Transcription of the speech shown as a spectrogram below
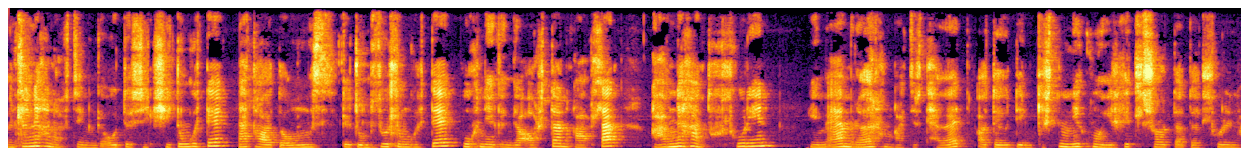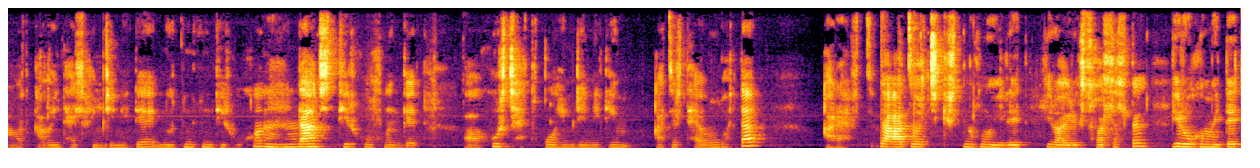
унтлагынхаа хувцсыг ингээ өөдөөс шидэнгүүтээ наатаа одоо өмс гэж өмсүүлэнгүүтээ хүүхнийг ингээ ортоо нь гавлаад гавныхаа түлхүүрийг ийм амар ойрхон газар тавиад одоо юу гэдэг гэрт нь нэг хүн ирэхэд л шууд одоо түлхүүрийг аваад гавын тайлах хэмжээний те нүдэнд нь тэр хүүхэн даанч тэр хүүхэн ингээд а, хүрч чадахгүй хэмжээний тийм газар тавингуудаа гараа авцсан. Тэгээ аз уулж гэрт нь хүн ирээд тэр хоёрыг сулалдаг. Тэр хүүхэн мэдээж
